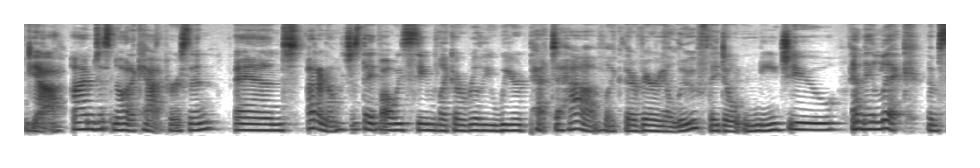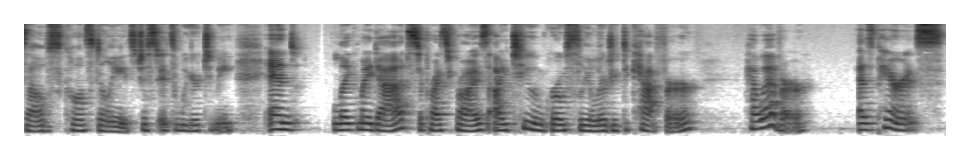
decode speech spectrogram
yeah, I'm just not a cat person. And I don't know, just they've always seemed like a really weird pet to have. Like they're very aloof, they don't need you, and they lick themselves constantly. It's just, it's weird to me. And like my dad, surprise, surprise, I too am grossly allergic to cat fur. However, as parents,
